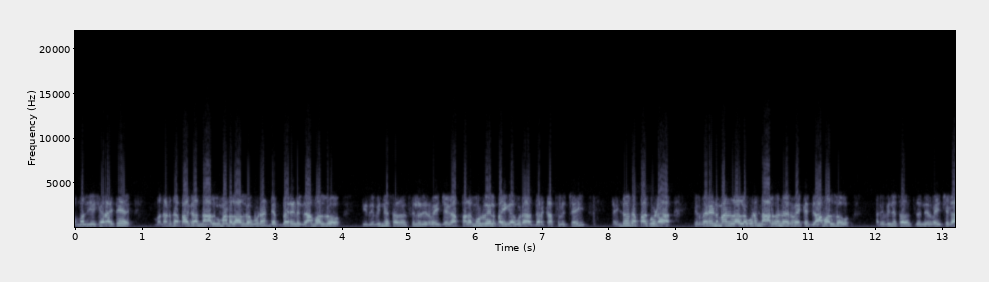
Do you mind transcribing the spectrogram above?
అమలు చేశారు. అయితే మొదటి దఫాగా నాలుగు మండలాల్లో కూడా డెబ్బై రెండు గ్రామాల్లో ఈ రెవెన్యూ సదస్సులు నిర్వహించగా పదమూడు వేల పైగా కూడా దరఖాస్తులు వచ్చాయి. రెండో దఫా కూడా ఇరవై రెండు మండలాల్లో కూడా నాలుగు వందల ఇరవై ఒక్క గ్రామాల్లో రెవెన్యూ సదస్సులు నిర్వహించగా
